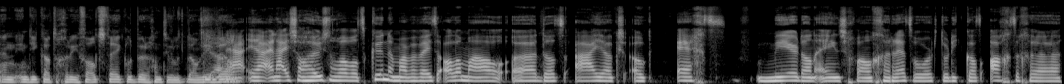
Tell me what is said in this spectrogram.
En in die categorie valt Stekelenburg natuurlijk dan weer Ja. wel. Ja, ja, en hij zal heus nog wel wat kunnen. Maar we weten allemaal eh, dat Ajax ook echt meer dan eens gewoon gered wordt door die katachtige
